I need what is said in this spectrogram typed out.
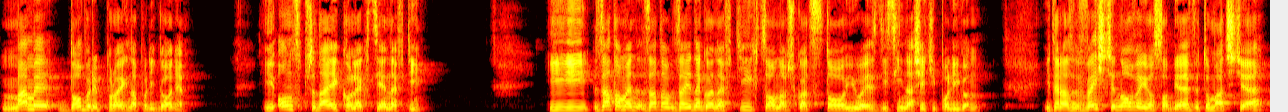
mamy dobry projekt na Poligonie i on sprzedaje kolekcję NFT. I za, to, za, to, za jednego NFT chcą na przykład 100 USDC na sieci Polygon. I teraz weźcie nowej osobie, wytłumaczcie,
